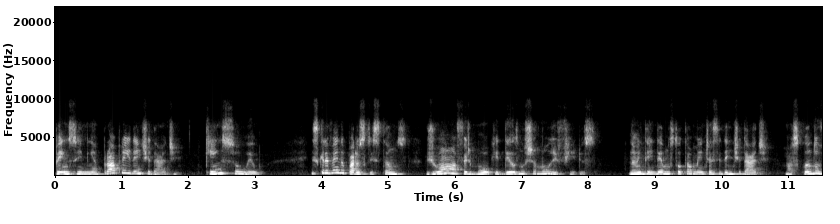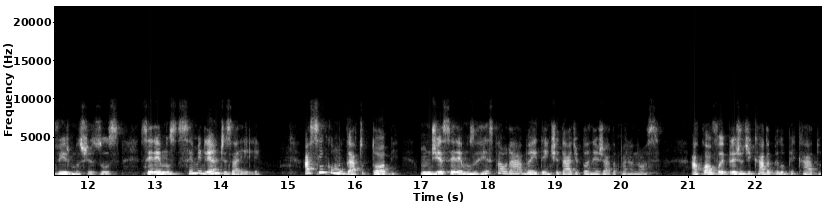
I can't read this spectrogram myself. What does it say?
penso em minha própria identidade. Quem sou eu? Escrevendo para os cristãos, João afirmou que Deus nos chamou de filhos. Não entendemos totalmente essa identidade, mas quando virmos Jesus, seremos semelhantes a ele. Assim como o gato Toby, um dia seremos restaurado a identidade planejada para nós, a qual foi prejudicada pelo pecado.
